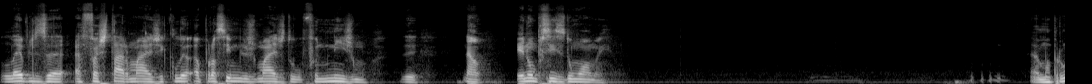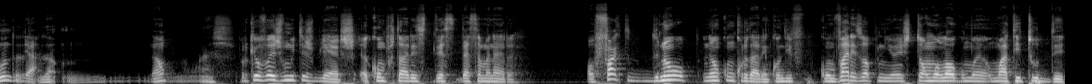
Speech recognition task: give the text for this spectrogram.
leve-lhes a afastar mais e que aproxime-lhes mais do feminismo de não, eu não preciso de um homem. É uma pergunta? Yeah. Não, Não? não acho. Porque eu vejo muitas mulheres a comportarem-se dessa maneira. Ao facto de não, não concordarem com, com várias opiniões, tomam logo uma, uma atitude de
